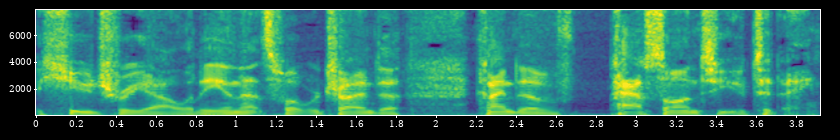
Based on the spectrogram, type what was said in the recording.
a huge reality. And that's what we're trying to kind of pass on to you today.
